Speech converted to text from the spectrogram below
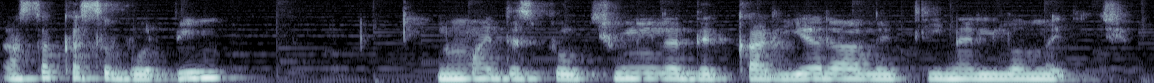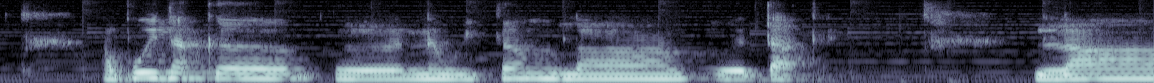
Asta ca să vorbim numai despre opțiunile de carieră ale tinerilor medici. Apoi, dacă uh, ne uităm la uh, date, la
